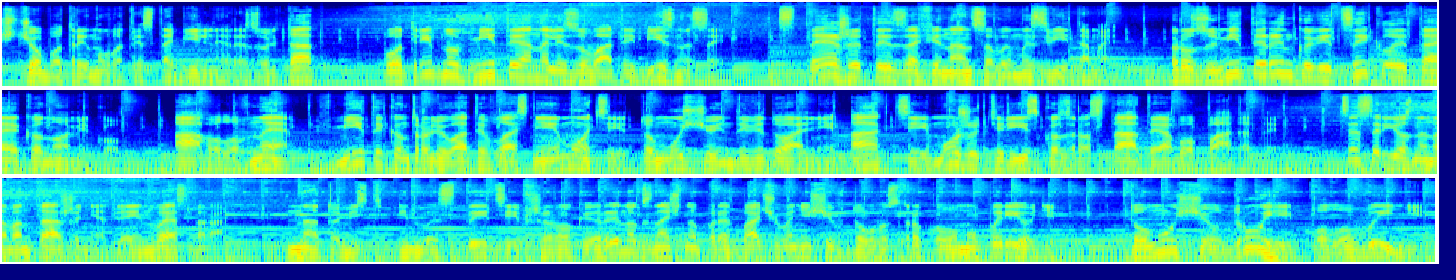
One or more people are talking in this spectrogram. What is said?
Щоб отримувати стабільний результат, потрібно вміти аналізувати бізнеси, стежити за фінансовими звітами, розуміти ринкові цикли та економіку. А головне вміти контролювати власні емоції, тому що індивідуальні акції можуть різко зростати або падати. Це серйозне навантаження для інвестора. Натомість інвестиції в широкий ринок значно передбачуваніші в довгостроковому періоді, тому що у другій половині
